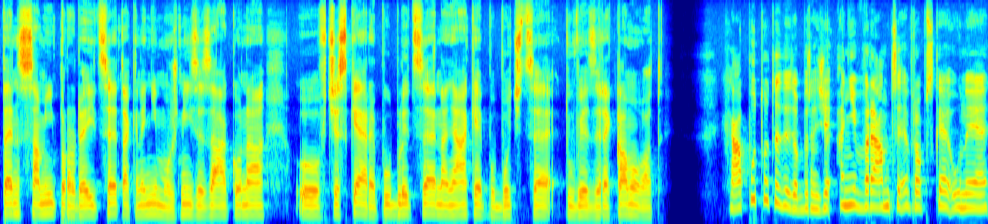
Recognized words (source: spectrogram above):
ten samý prodejce, tak není možný ze zákona v České republice na nějaké pobočce tu věc reklamovat. Chápu to tedy dobře, že ani v rámci Evropské unie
